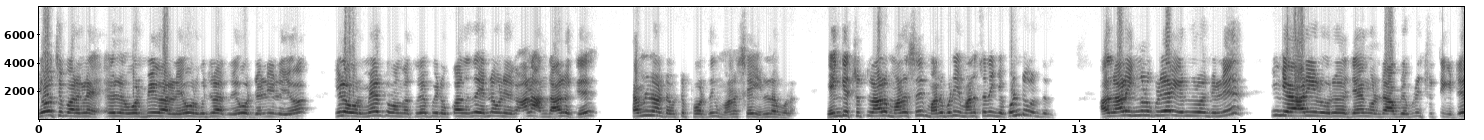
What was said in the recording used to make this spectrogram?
யோசிச்சு பாருங்களேன் இல்லை ஒரு பீகார்லேயோ ஒரு குஜராத்லயோ ஒரு டெல்லியிலயோ இல்லை ஒரு மேற்கு வங்கத்திலயோ போயிட்டு உட்காந்துருந்தா என்ன பண்ணியிருக்கான் ஆனால் அந்த ஆளுக்கு தமிழ்நாட்டை விட்டு போகிறதுக்கு மனசே இல்லை போல. எங்கே சுற்றினாலும் மனசு மறுபடியும் மனசுன்னு இங்கே கொண்டு வந்துருது. அதனால இங்களுக்குள்ளேயே இருந்துருவோம்னு சொல்லி இங்கே அரியலூர் ஜெயங்கொண்டா அப்படி இப்படின்னு சுற்றிக்கிட்டு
